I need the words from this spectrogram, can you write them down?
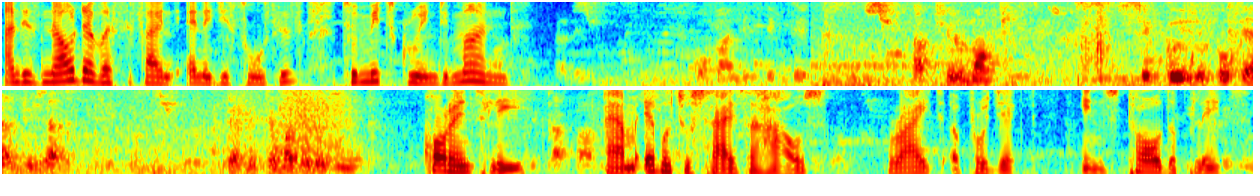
and is now diversifying energy sources to meet growing demand. Currently, I am able to size a house, write a project, install the plates,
